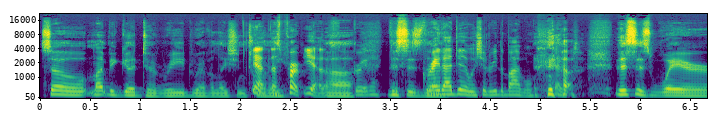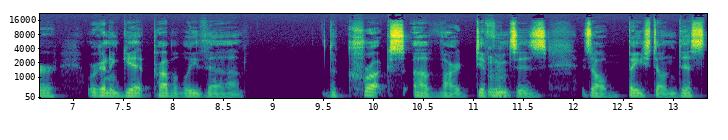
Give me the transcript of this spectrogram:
So it might be good to read Revelation 20. Yeah, that's perfect. Yeah, that's Uh, a great. This is great the, idea. We should read the Bible. Yeah, this is where we're going to get probably the the crux of our differences. is all based on this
